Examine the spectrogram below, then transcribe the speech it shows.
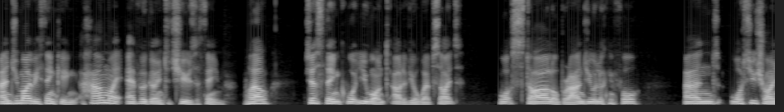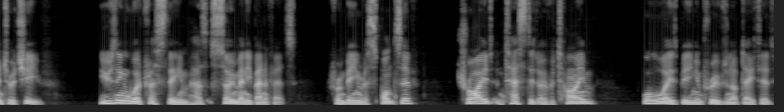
And you might be thinking, how am I ever going to choose a theme? Well, just think what you want out of your website, what style or brand you are looking for, and what are you trying to achieve. Using a WordPress theme has so many benefits, from being responsive, tried and tested over time, always being improved and updated.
